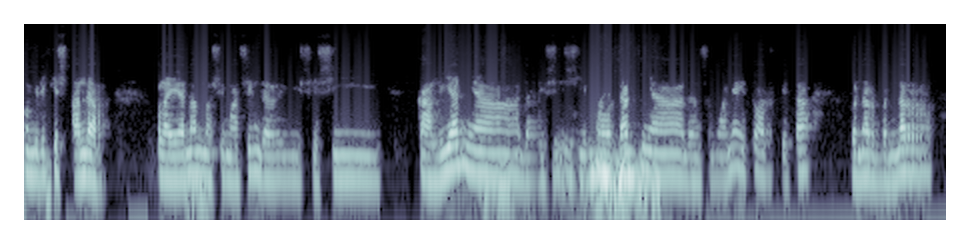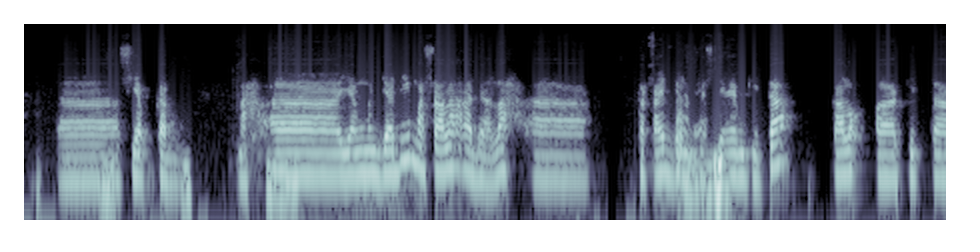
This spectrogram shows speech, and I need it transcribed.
memiliki standar pelayanan masing-masing dari sisi keahliannya, dari sisi produknya dan semuanya itu harus kita benar-benar uh, siapkan. Nah, uh, yang menjadi masalah adalah uh, terkait dengan SDM kita. Kalau uh, kita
